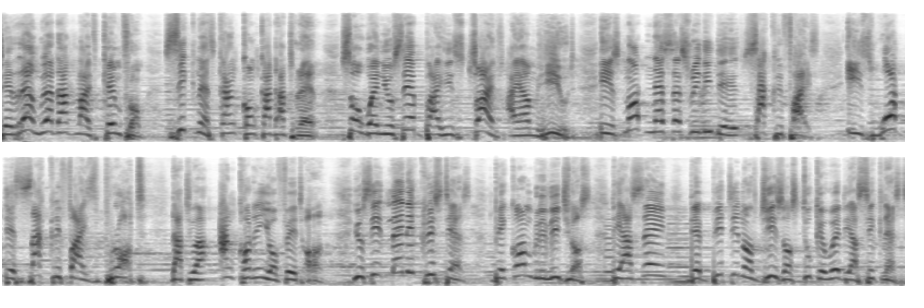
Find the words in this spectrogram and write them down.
The realm where that life came from, sickness can't conquer that realm. So when you say, By his stripes I am healed, it's not necessarily the sacrifice, it's what the sacrifice brought that you are anchoring your faith on. You see, many Christians become religious. They are saying the beating of Jesus took away their sickness.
